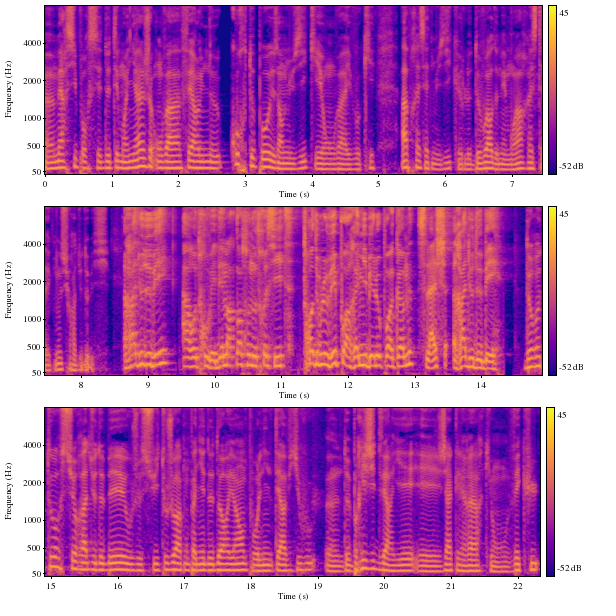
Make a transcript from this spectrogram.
Euh, merci pour ces deux témoignages. On va faire une courte pause en musique et on va évoquer après cette musique le devoir de mémoire. Restez avec nous sur Radio 2B. Radio 2B à retrouver dès maintenant sur notre site www.remibello.com slash radio 2B. De retour sur Radio 2B où je suis toujours accompagné de Dorian pour l'interview euh, de Brigitte Verrier et Jacques Lerrer qui ont vécu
